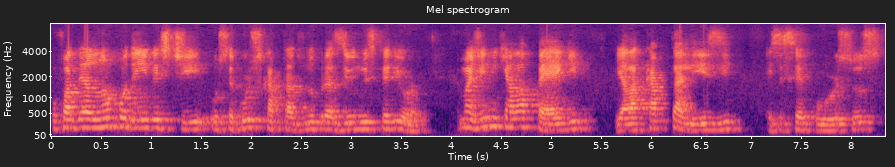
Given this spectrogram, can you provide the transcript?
o fato dela não poder investir os recursos captados no Brasil e no exterior. Imagine que ela pegue e ela capitalize esses recursos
